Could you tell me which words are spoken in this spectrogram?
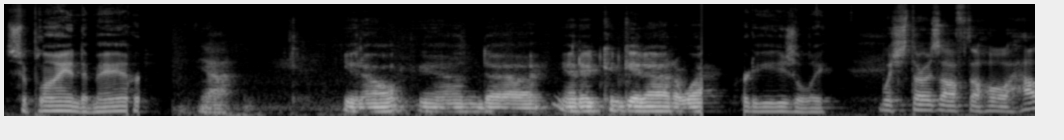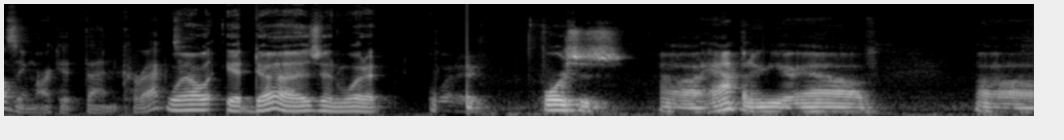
Supply and demand. Yeah. You know, and uh, and it can get out of whack pretty easily. Which throws off the whole housing market, then, correct? Well, it does, and what it what it forces uh, happening, you have uh,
